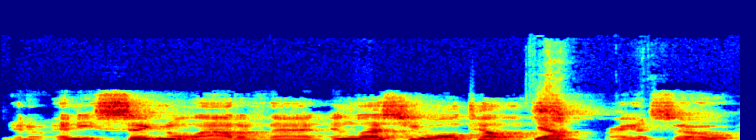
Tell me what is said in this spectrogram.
you know any signal out of that unless you all tell us yeah. right? So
